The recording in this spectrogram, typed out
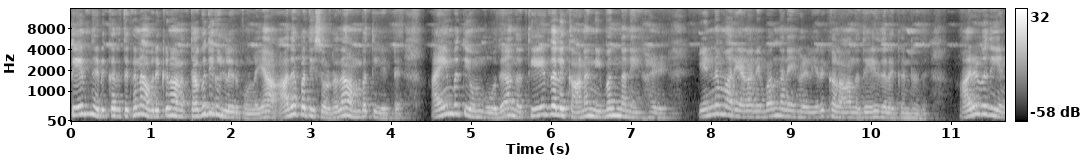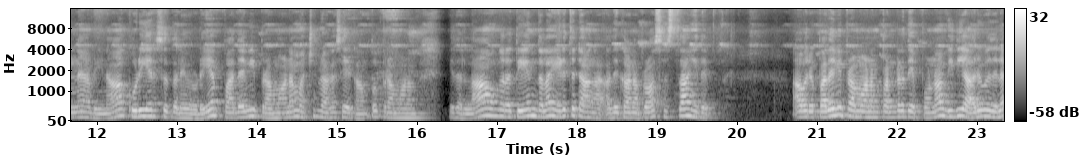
தேர்ந்தெடுக்கிறதுக்குன்னு அவருக்குன்னு தகுதிகள் இருக்கும் இல்லையா? அதை பற்றி சொல்கிறது ஐம்பத்தி எட்டு. ஐம்பத்தி ஒம்பது அந்த தேர்தலுக்கான நிபந்தனைகள். என்ன மாதிரியான நிபந்தனைகள் இருக்கலாம் அந்த தேர்தலுக்குன்றது? அறுபது என்ன அப்படின்னா குடியரசுத் தலைவருடைய பதவி பிரமாணம் மற்றும் ரகசிய காப்பு பிரமாணம். இதெல்லாம் அவங்க தேர்ந்தெல்லாம் எடுத்துட்டாங்க. அதுக்கான ப்ராசஸ் தான் இது. அவர் பதவி பிரமாணம் பண்ணுறது எப்போன்னா விதி அறுபதில்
